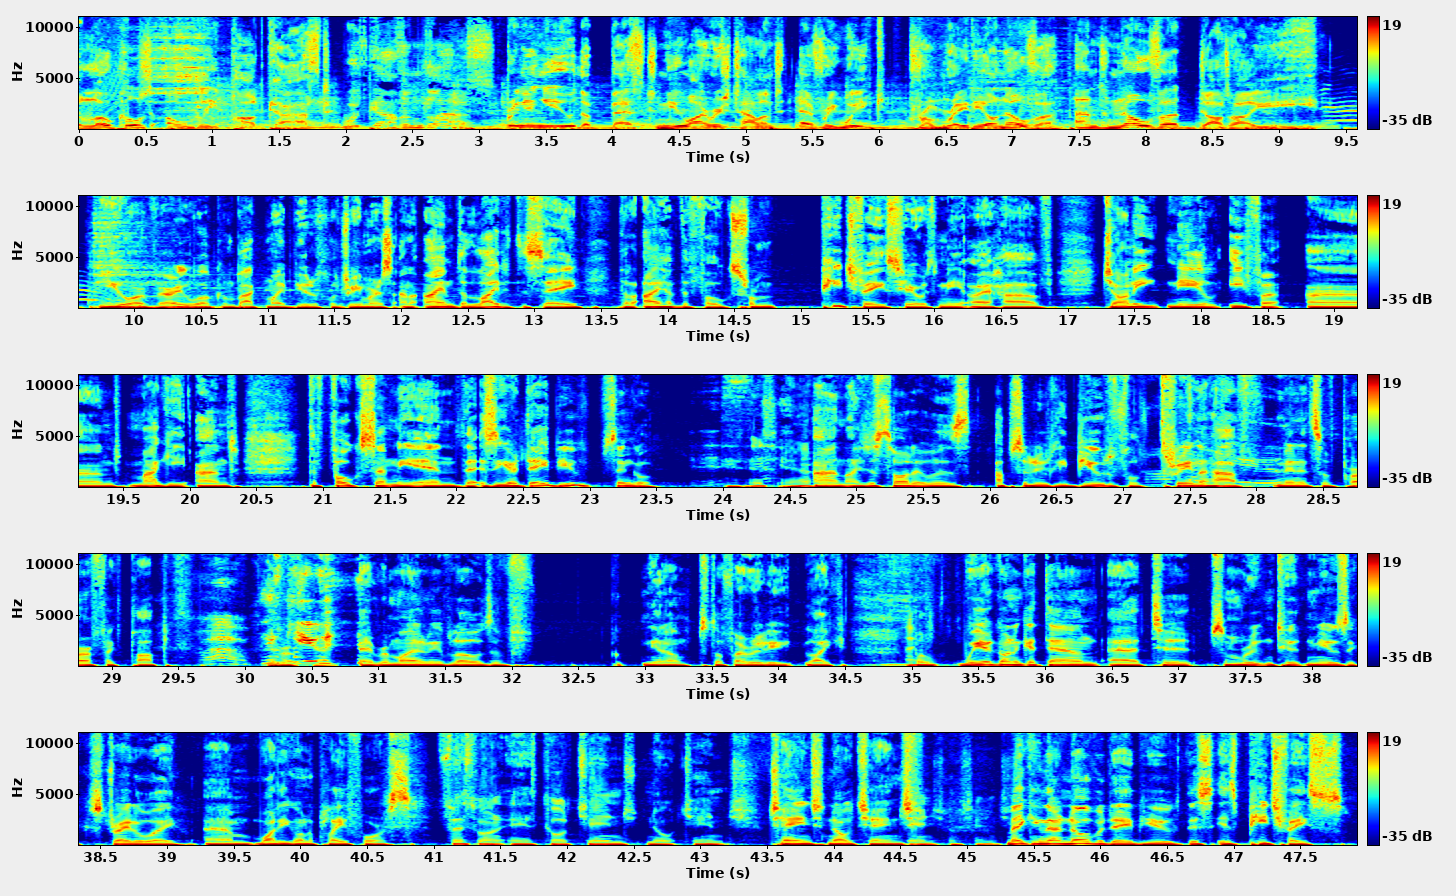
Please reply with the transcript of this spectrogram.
the Locals Only podcast with Gavin Glass, bringing you the best new Irish talent every week from Radio Nova and nova.ie. You are very welcome back, my beautiful dreamers, and I am delighted to say that I have the folks from Peachface here with me. I have Johnny, Neil, Aoife, and Maggie, and the folks sent me in. The, is it your debut single? It is, yeah. And I just thought it was absolutely beautiful. Three and a half you. minutes of perfect pop. Wow, thank you. It reminded me of loads of, you know, stuff I really like. But we are going to get down uh, to some root and tootin' music straight away. Um, what are you going to play for us? First one is called Change No Change. Change, no change. Change No Change. Making their Nova debut, this is Peachface.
